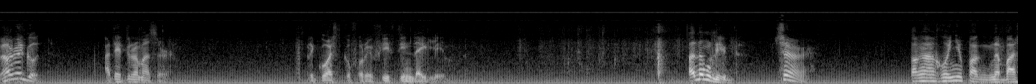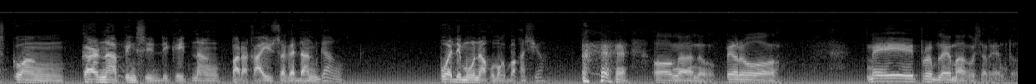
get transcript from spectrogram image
Very good. At ito naman, sir. Request ko for a 15-day leave. Anong leave? Sir, pangako niyo pag nabast ko ang carnapping syndicate ng Parakayo sa Gadangang, pwede muna ako magbakasyon. Oo nga, no. Pero may problema ako, Sargento.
